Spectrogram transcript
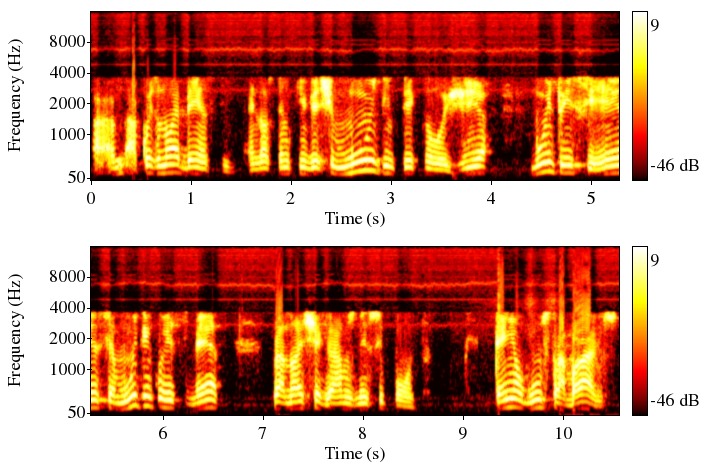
a, a coisa não é bem assim. Aí nós temos que investir muito em tecnologia, muito em ciência, muito em conhecimento para nós chegarmos nesse ponto. Tem alguns trabalhos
